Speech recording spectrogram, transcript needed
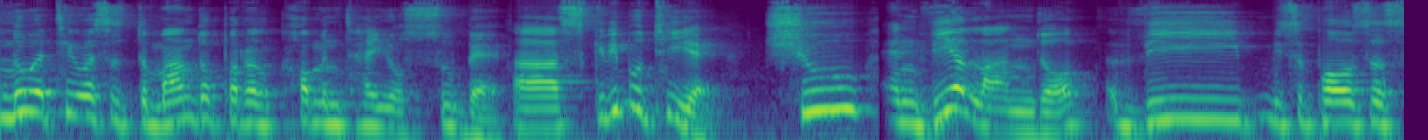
Nu, tio estas demando por la komentejo sube. Uh, skribu tie, Ĉu en via lando vi, mi supozas,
